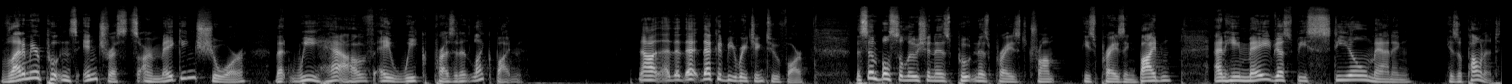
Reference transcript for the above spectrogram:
Vladimir Putin's interests are making sure that we have a weak president like Biden. Now, that, that could be reaching too far. The simple solution is Putin has praised Trump, he's praising Biden, and he may just be steel manning his opponent.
